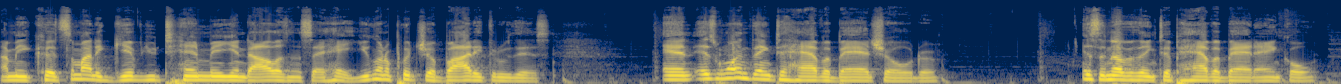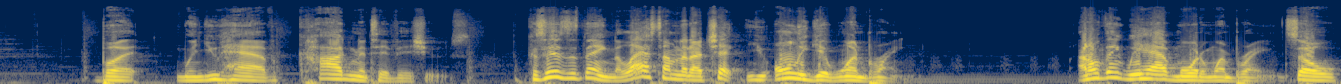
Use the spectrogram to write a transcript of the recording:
I mean, could somebody give you $10 million and say, hey, you're going to put your body through this and it's one thing to have a bad shoulder, it's another thing to have a bad ankle. But when you have cognitive issues, because here's the thing the last time that I checked, you only get one brain. I don't think we have more than one brain. So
